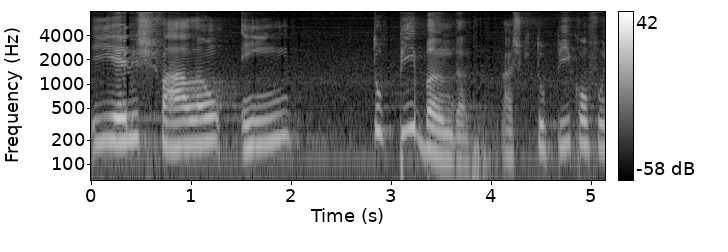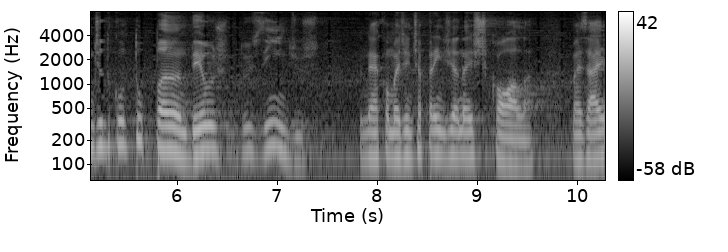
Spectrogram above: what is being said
e eles falam em Tupibanda. Acho que Tupi confundido com Tupã, deus dos índios, né, como a gente aprendia na escola. Mas aí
